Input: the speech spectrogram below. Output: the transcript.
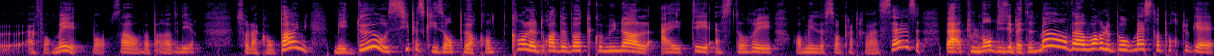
euh, informés. Bon, ça, on ne va pas revenir sur la campagne, mais deux aussi parce qu'ils ont peur. Quand, quand, le droit de vote communal a été instauré en 1996, bah, tout le monde disait ben, demain on va avoir le bourgmestre portugais,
